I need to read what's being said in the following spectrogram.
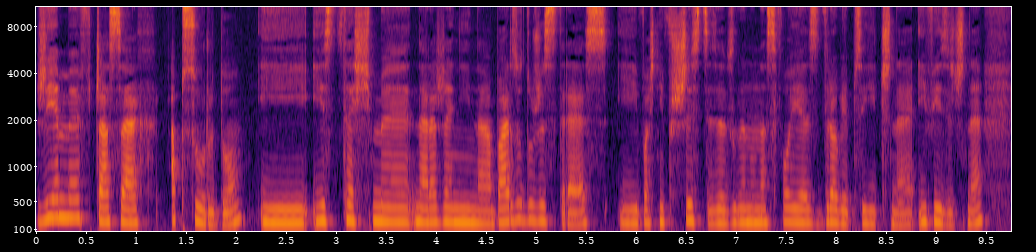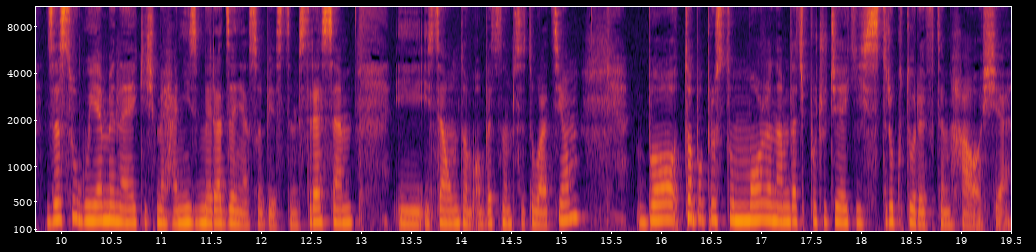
Żyjemy w czasach absurdu i jesteśmy narażeni na bardzo duży stres, i właśnie wszyscy, ze względu na swoje zdrowie psychiczne i fizyczne, zasługujemy na jakieś mechanizmy radzenia sobie z tym stresem i, i całą tą obecną sytuacją, bo to po prostu może nam dać poczucie jakiejś struktury w tym chaosie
